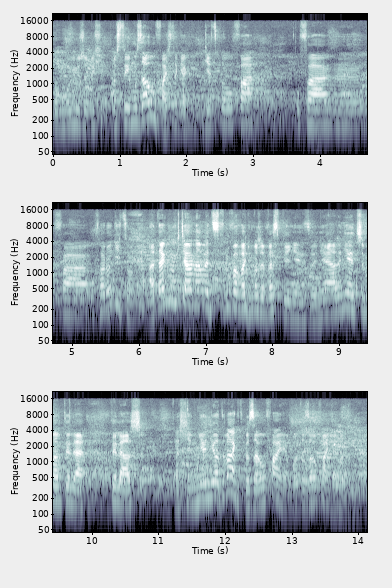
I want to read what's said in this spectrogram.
Bóg mówił, żeby się po prostu Jemu zaufać, tak jak dziecko ufa, ufa, e, ufa, ufa rodzicom. A tak bym chciał nawet spróbować może bez pieniędzy, nie? Ale nie czy mam tyle, tyle aż właśnie nie, nie odwagi, tylko zaufania, bo to zaufanie chodzi.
